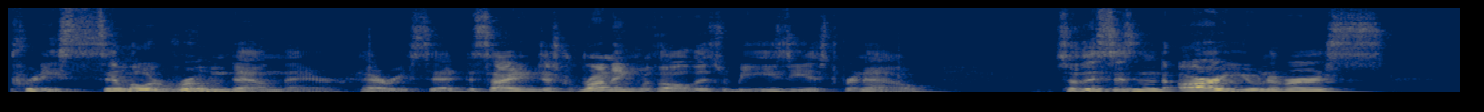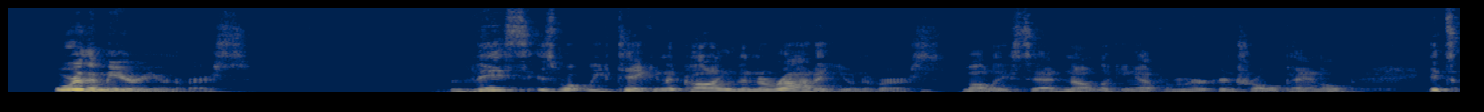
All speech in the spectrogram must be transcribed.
pretty similar room down there, Harry said, deciding just running with all this would be easiest for now. So this isn't our universe or the mirror universe. This is what we've taken to calling the Narada universe, Molly said, not looking up from her control panel. It's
